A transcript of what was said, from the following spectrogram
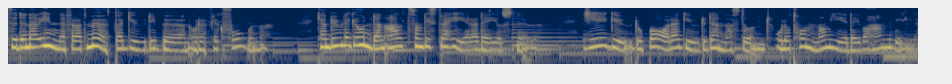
Tiden är inne för att möta Gud i bön och reflektion. Kan du lägga undan allt som distraherar dig just nu? Ge Gud och bara Gud denna stund och låt honom ge dig vad han vill.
